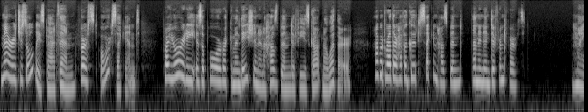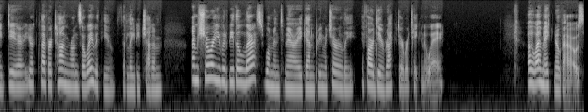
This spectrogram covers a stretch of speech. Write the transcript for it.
Marriage is always bad then, first or second. Priority is a poor recommendation in a husband if he's got no other. I would rather have a good second husband than an indifferent first. My dear, your clever tongue runs away with you, said Lady Chettam. I'm sure you would be the last woman to marry again prematurely if our dear rector were taken away. Oh, I make no vows.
